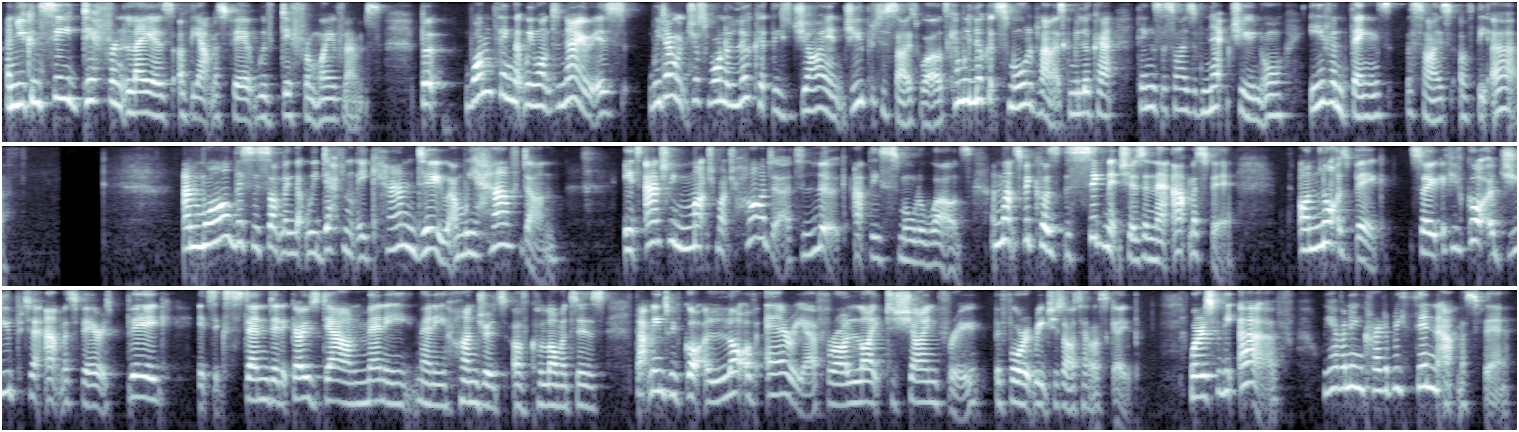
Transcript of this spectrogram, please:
And you can see different layers of the atmosphere with different wavelengths. But one thing that we want to know is we don't just want to look at these giant Jupiter sized worlds. Can we look at smaller planets? Can we look at things the size of Neptune or even things the size of the Earth? And while this is something that we definitely can do and we have done, it's actually much, much harder to look at these smaller worlds. And that's because the signatures in their atmosphere are not as big. So if you've got a Jupiter atmosphere, it's big, it's extended, it goes down many, many hundreds of kilometers. That means we've got a lot of area for our light to shine through before it reaches our telescope. Whereas for the Earth, we have an incredibly thin atmosphere.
